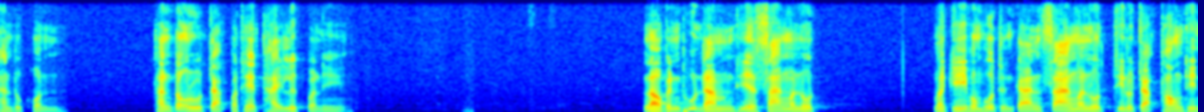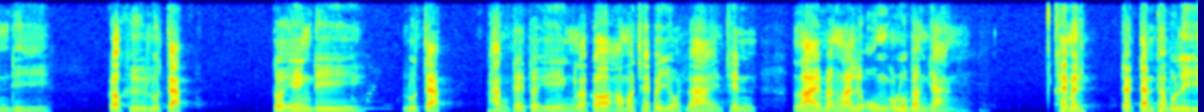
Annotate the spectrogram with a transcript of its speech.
ท่านทุกคน ท่านต้องรู้จักประเทศไทยลึกกว่านี้ เราเป็นผู้นำที่จะสร้างมนุษย์ เมื่อกี้ผมพูดถึงการสร้างมนุษย์ที่รู้จักท้องถิ่นดี ก็คือรู้จักตัวเองดี รู้จักภาคภูมิใจตัวเอง แล้วก็เอามาใช้ประโยชน์ได้ เช่น ลายบางลายหรือองค์ความรู้บางอย่าง ใครมาจากจันทบุรี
